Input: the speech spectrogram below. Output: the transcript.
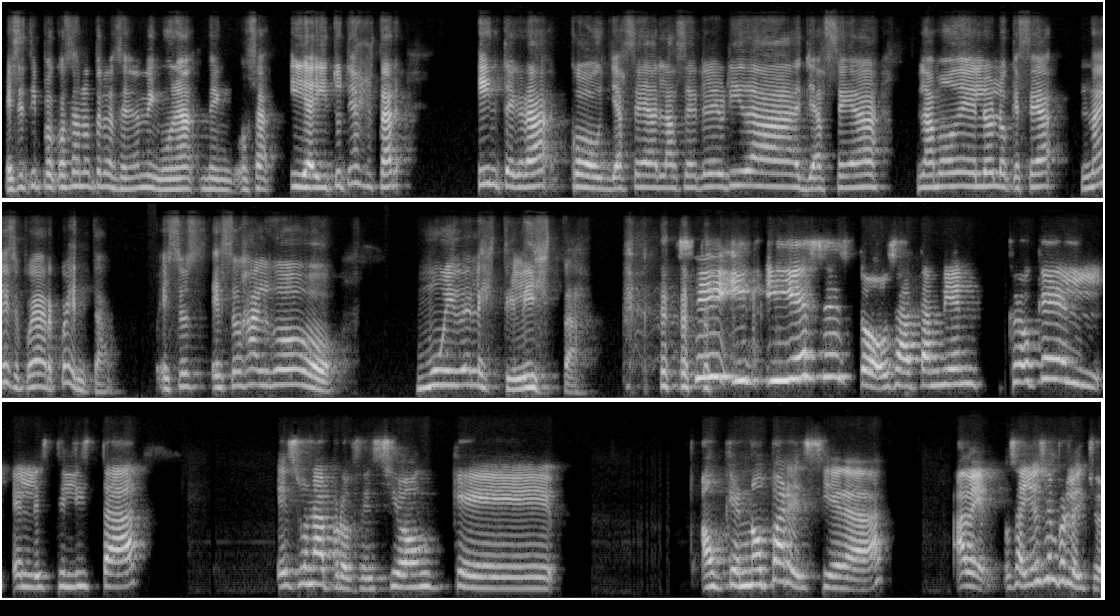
Ese tipo de cosas no te lo enseñan ninguna, o sea, y ahí tú tienes que estar íntegra con ya sea la celebridad, ya sea la modelo, lo que sea, nadie se puede dar cuenta. Eso es, eso es algo muy del estilista. Sí, y, y es esto, o sea, también creo que el, estilista es una profesión que, aunque no pareciera, a ver, o sea, yo siempre lo he dicho,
